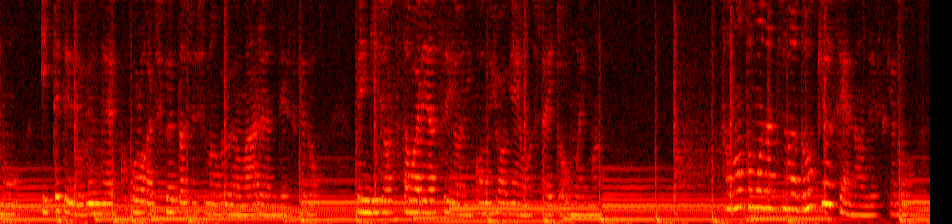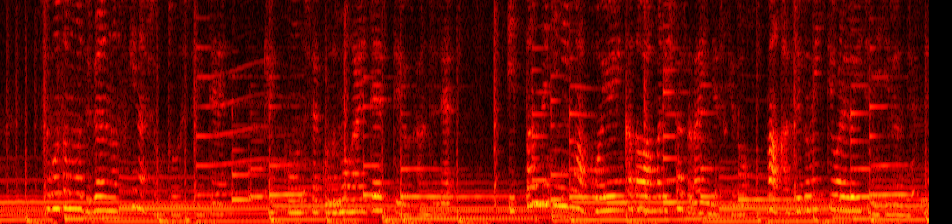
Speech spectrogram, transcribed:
も言ってて自分で心がチクッとしてしまう部分はあるんですけど便宜上伝わりやすいようにこの表現をしたいと思います。その友達は同級生なんですけど仕事も自分の好きな仕事をしていて結婚して子供がいてっていう感じで一般的にまあこういう言い方はあんまりしたくないんですけどまあ勝ち組って言われる位置にいるんですね。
